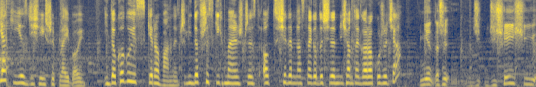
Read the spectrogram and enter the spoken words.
Jaki jest dzisiejszy Playboy? I do kogo jest skierowany? Czyli do wszystkich mężczyzn od 17 do 70 roku życia? Nie, znaczy dzi- dzisiejsi,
